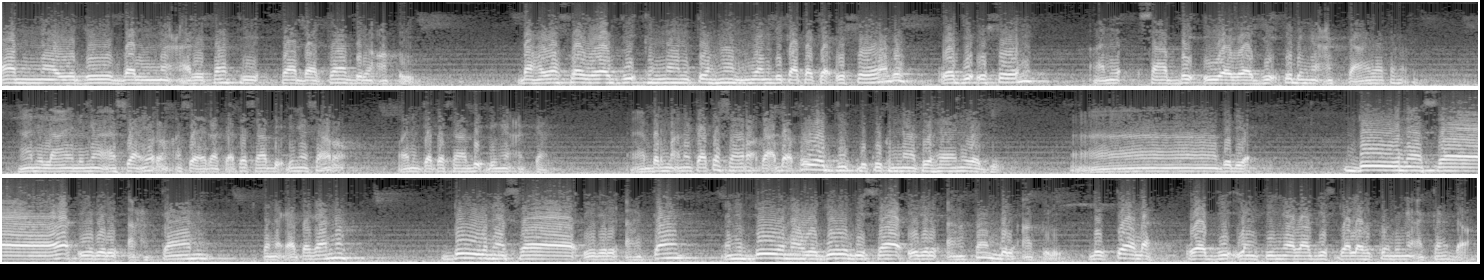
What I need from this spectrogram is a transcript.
Anna wujubal ma'rifati Sabata bil'aqli bahawa wajib kenal Tuhan yang dikatakan usul tu? Wajib usul ni. Ha, ni sabit ia wajib tu dengan akal ya tak ha, ni lain dengan asyairah asyairah kata sabit dengan syarak. Ha, ni kata sabit dengan akal. Ha, bermakna kata syarak tak ada pun wajib. Buku kenal Tuhan ni wajib. Ha, tu dia. Dunasa iril ahkam. Kita nak katakan lah duna sa'iril ahkam yani duna wujubi sa'iril ahkam bil aqli bukanlah wajib yang tinggal lagi segala hukum dengan akal dah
